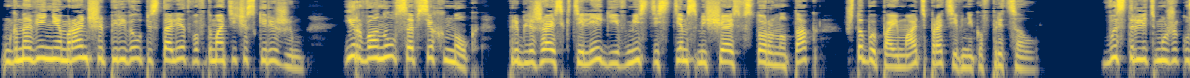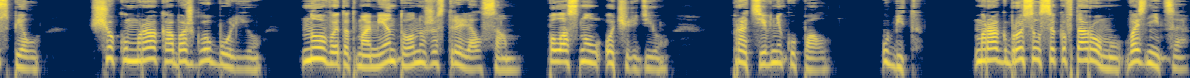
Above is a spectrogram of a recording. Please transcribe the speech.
Мгновением раньше перевел пистолет в автоматический режим и рванул со всех ног, приближаясь к телеге и вместе с тем смещаясь в сторону так, чтобы поймать противника в прицел. Выстрелить мужик успел. Щеку мрака обожгло болью, но в этот момент он уже стрелял сам. Полоснул очередью. Противник упал. Убит. Мрак бросился ко второму, вознице.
